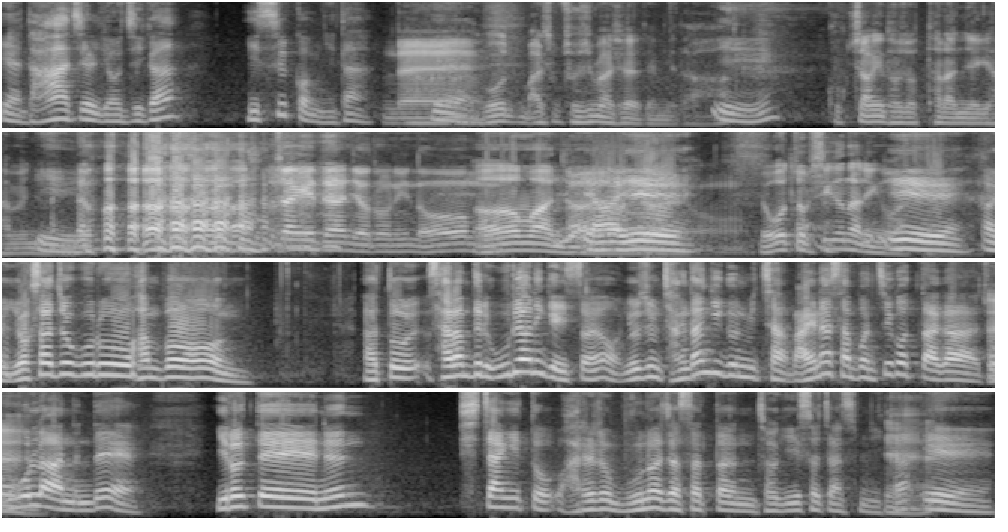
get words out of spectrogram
예, 나아질 여지가 있을 겁니다. 네. 예. 그거 말씀 조심하셔야 됩니다. 예. 국장이 더 좋다는 얘기 하면 예. 국장에 대한 여론이 너무 너무 안 좋아요. 야, 예. 요거 좀 시그널인 것 같아요. 예. 아, 역사적으로 한번 아, 또 사람들이 우려하는 게 있어요. 요즘 장단기 금리차 마이너스 한번 찍었다가 좀 네. 올라왔는데 이럴 때는 시장이 또 와르르 무너졌었던 적이 있었지 않습니까? 예. 예.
